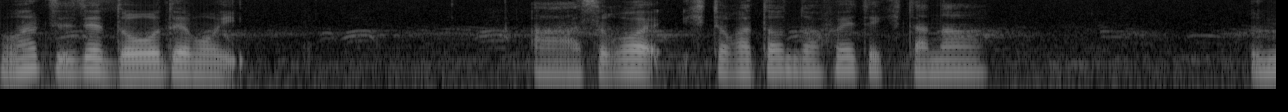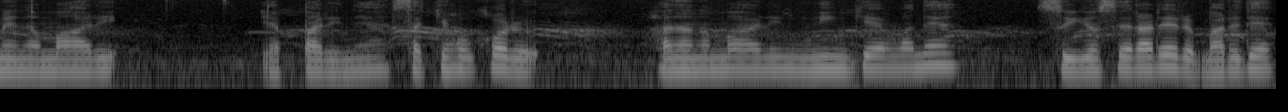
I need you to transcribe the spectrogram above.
マジでどうでもいい。あーすごい。人がどんどん増えてきたな。梅の周り。やっぱりね咲き誇る花の周りに人間はね吸い寄せられる。まるで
